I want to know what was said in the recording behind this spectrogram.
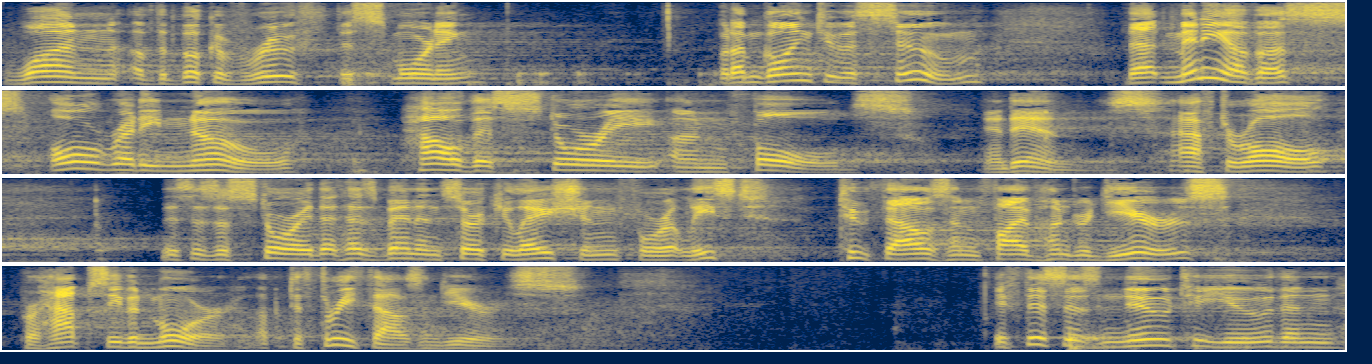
1 of the book of Ruth this morning, but I'm going to assume that many of us already know how this story unfolds and ends. After all, this is a story that has been in circulation for at least 2,500 years perhaps even more, up to 3,000 years. If this is new to you, then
